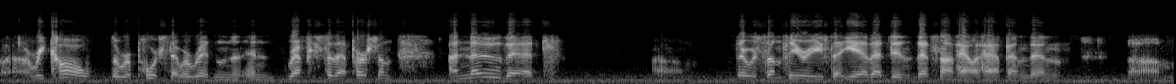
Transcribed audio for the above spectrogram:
uh, recall the reports that were written in reference to that person. I know that um, there were some theories that yeah, that didn't. That's not how it happened, and um,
